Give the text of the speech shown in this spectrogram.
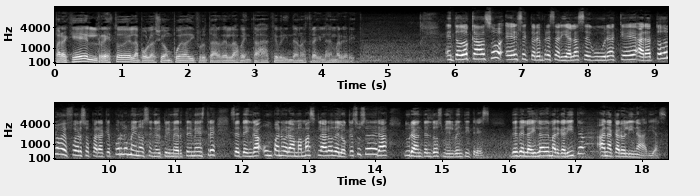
para que el resto de la población pueda disfrutar de las ventajas que brinda nuestra isla de Margarita. En todo caso, el sector empresarial asegura que hará todos los esfuerzos para que por lo menos en el primer trimestre se tenga un panorama más claro de lo que sucederá durante el 2023. Desde la isla de Margarita, Ana Carolina Arias.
